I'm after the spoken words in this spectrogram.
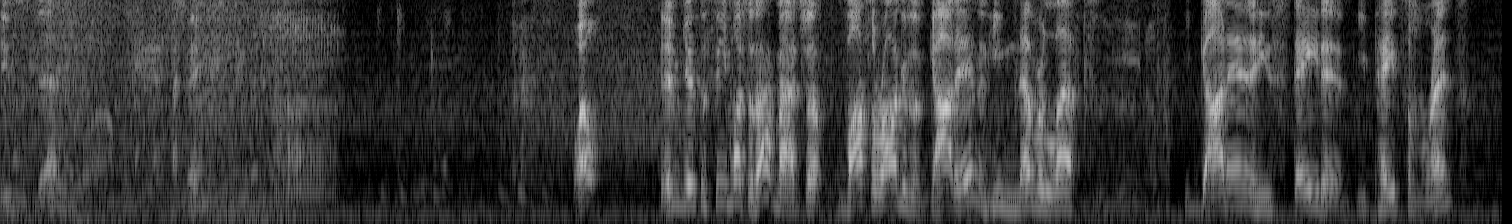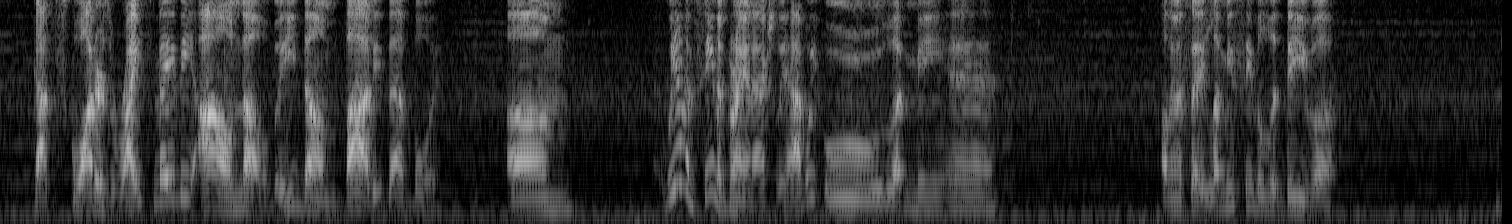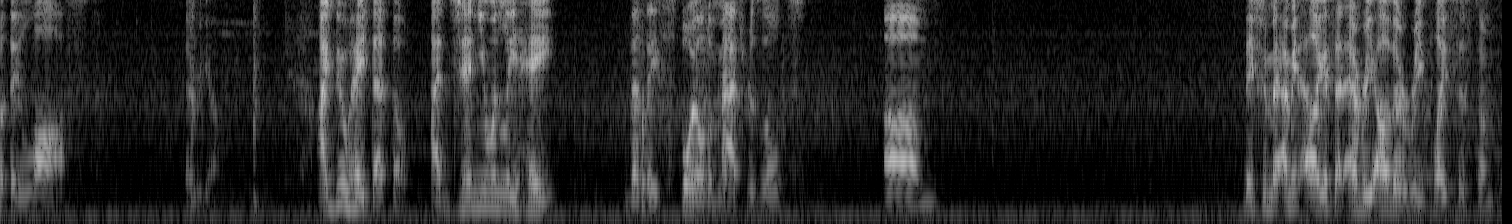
Jesus dead. I think. Well, didn't get to see much of that matchup. Vaseraga just got in and he never left. He got in and he stayed in. He paid some rent. Got squatters' rights, maybe? I don't know, but he done bodied that boy. Um, we haven't seen a Gran, actually, have we? Ooh, let me, eh. I was gonna say, let me see the Ladiva. But they lost. There we go. I do hate that, though. I genuinely hate that they spoil the match results. Um, they should. I mean, like I said, every other replay system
